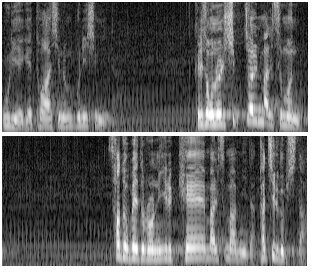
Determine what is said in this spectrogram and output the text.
우리에게 더하시는 분이십니다. 그래서 오늘 10절 말씀은 사도 베드로는 이렇게 말씀합니다. 같이 읽읍시다.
